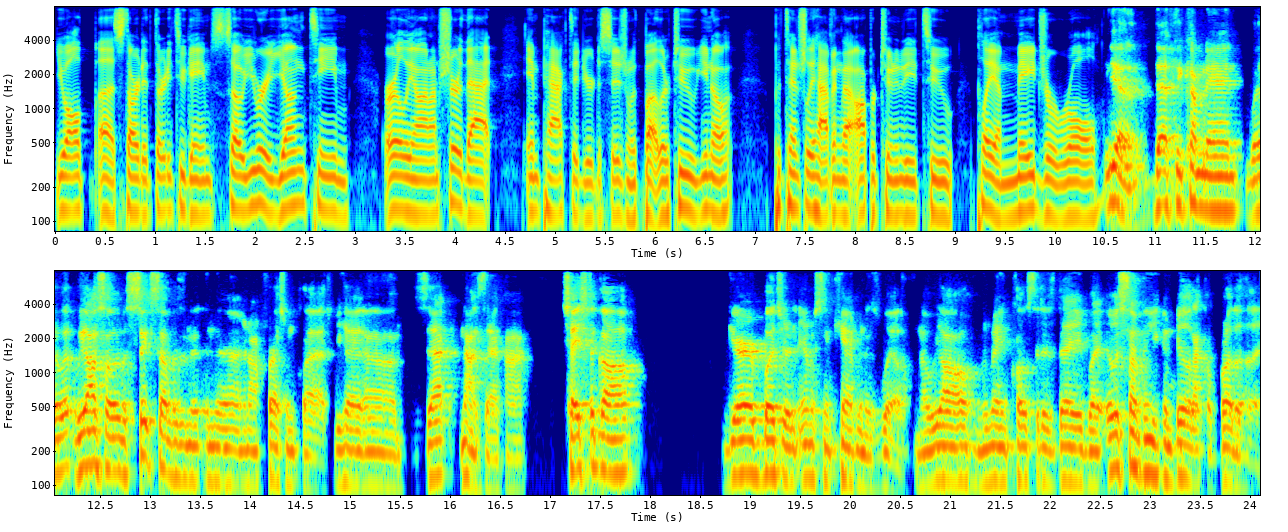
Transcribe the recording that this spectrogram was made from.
You all uh, started 32 games, so you were a young team early on. I'm sure that impacted your decision with Butler too. You know, potentially having that opportunity to play a major role. Yeah, definitely coming in. We also it was six of us in, the, in, the, in our freshman class. We had um, Zach, not Zach Hine, Chase Stigall, Garrett Butcher and Emerson Kampen as well. You know, we all remain close to this day, but it was something you can build like a brotherhood.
